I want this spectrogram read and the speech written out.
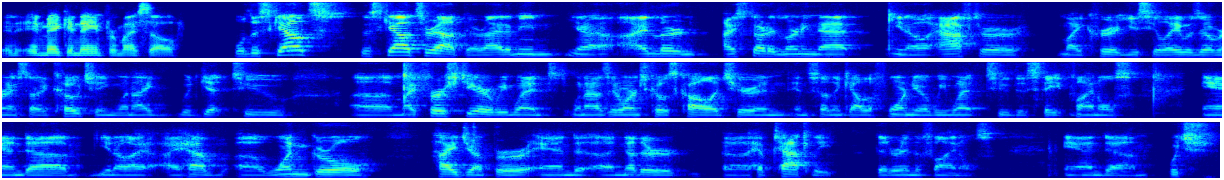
and, and make a name for myself. Well, the scouts, the scouts are out there, right? I mean, you know, I learned, I started learning that, you know, after my career at UCLA was over and I started coaching. When I would get to uh, my first year, we went when I was at Orange Coast College here in, in Southern California. We went to the state finals, and uh, you know, I, I have uh, one girl high jumper and another uh, heptathlete that are in the finals, and um, which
